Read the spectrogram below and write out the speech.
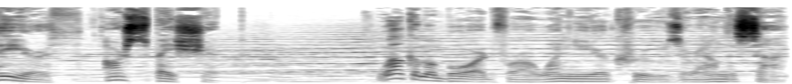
The Earth, our spaceship. Welcome aboard for our one year cruise around the Sun.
